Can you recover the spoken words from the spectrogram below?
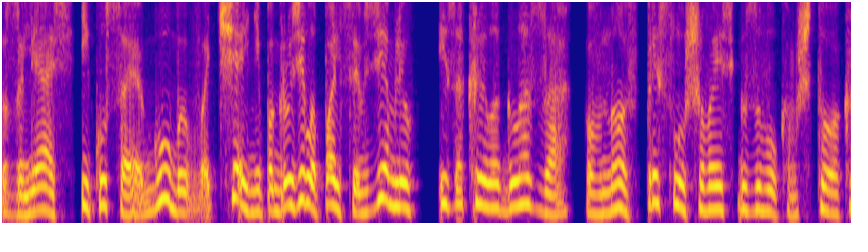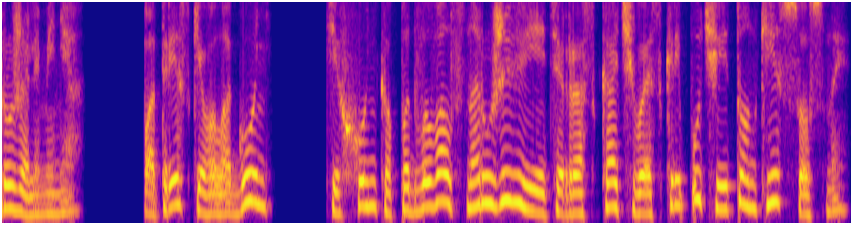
Злясь и кусая губы, в отчаянии погрузила пальцы в землю и закрыла глаза, вновь прислушиваясь к звукам, что окружали меня. Потрескивал огонь, тихонько подвывал снаружи ветер, раскачивая скрипучие тонкие сосны.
